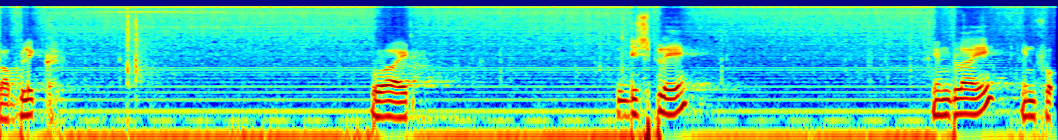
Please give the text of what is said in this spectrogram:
public void display employee info.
